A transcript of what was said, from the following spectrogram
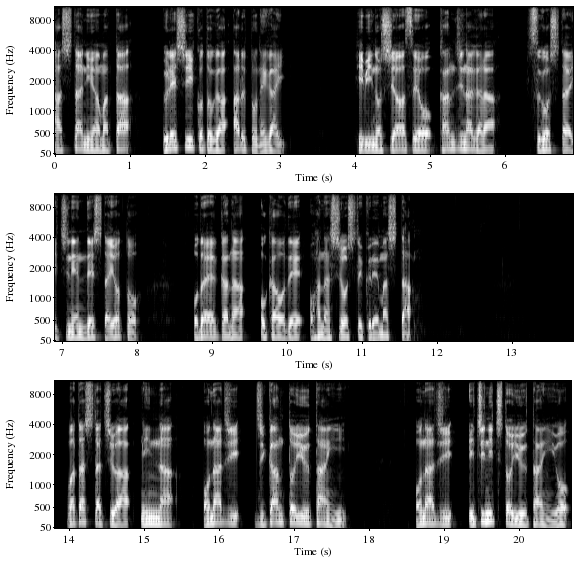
明日にはまた嬉しいことがあると願い日々の幸せを感じながら過ごした一年でしたよと穏やかなお顔でお話をしてくれました。私たちはみんな同じ時間という単位同じ一日という単位を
